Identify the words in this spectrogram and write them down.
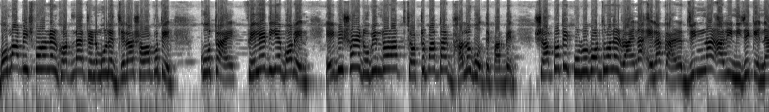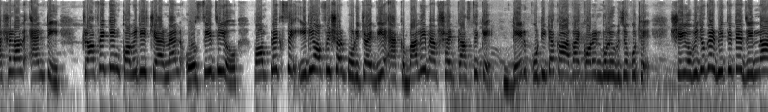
বোমা বিস্ফোরণের ঘটনায় তৃণমূলের জেলা সভাপতির কোটায় ফেলে দিয়ে বলেন এই বিষয়ে রবীন্দ্রনাথ চট্টোপাধ্যায় ভালো বলতে পারবেন। সাম্প্রতিক পূর্ব বর্ধমানের রায়না এলাকার জিন্নার আলী নিজেকে ন্যাশনাল অ্যান্টি ট্রাফিকিং কমিটির চেয়ারম্যান ও সিজিও কমপ্লেক্সে ইডি অফিসার পরিচয় দিয়ে এক বালি ব্যবসায়ীর কাছ থেকে দেড় কোটি টাকা আদায় করেন বলে অভিযোগ ওঠে। সেই অভিযোগের ভিত্তিতে জিন্নার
